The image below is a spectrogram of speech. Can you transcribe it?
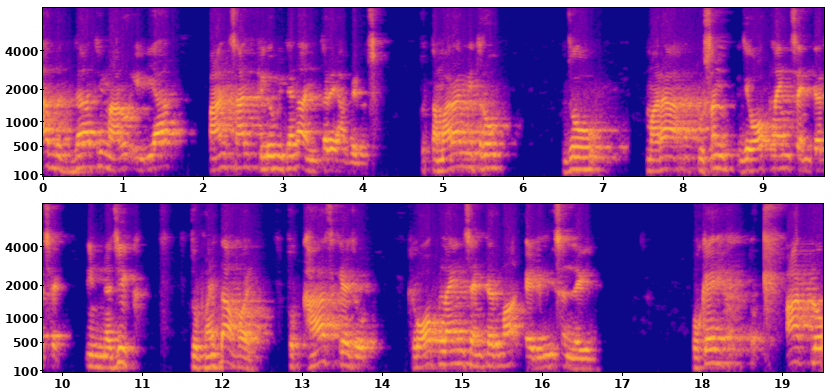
આ બધાથી મારો એરિયા પાંચ સાત કિલોમીટરના અંતરે આવેલો છે. તો તમારા મિત્રો જો મારા ટ્યુશન જે ઓફલાઈન સેન્ટર છે, એ નજીક જો ભણતા હોય, તો ખાસ કહેજો કે ઓફલાઈન સેન્ટરમાં એડમિશન લઈ ઓકે? તો આટલો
